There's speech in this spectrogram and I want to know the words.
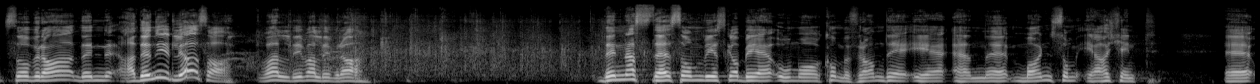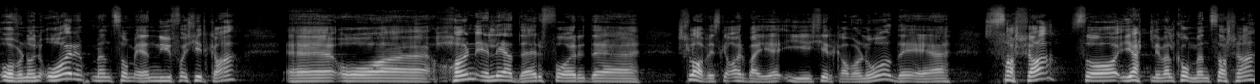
Så bra. Den, ja, det er nydelig, altså. Veldig, veldig bra. Den neste som vi skal be om å komme fram, det er en eh, mann som jeg har kjent eh, over noen år, men som er ny for kirka. Eh, og eh, han er leder for det slaviske arbeidet i kirka vår nå. Det er Sasha. Så hjertelig velkommen, Sasha.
